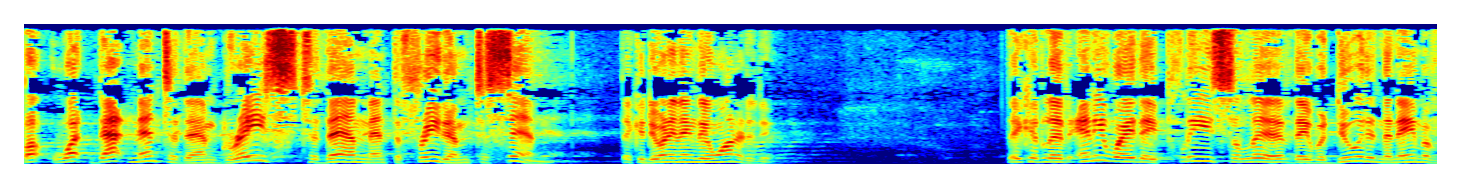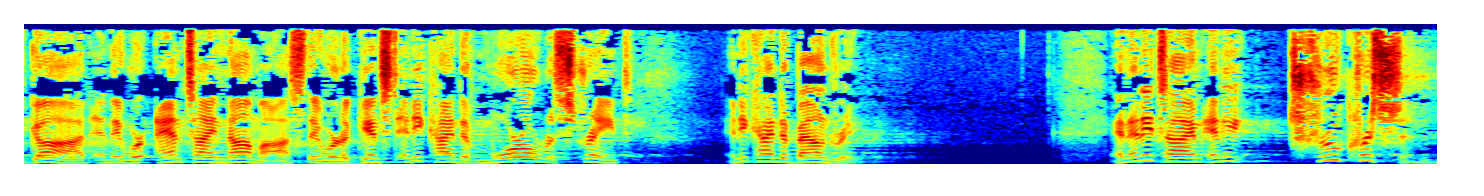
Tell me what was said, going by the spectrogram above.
But what that meant to them, grace to them meant the freedom to sin. They could do anything they wanted to do. They could live any way they pleased to live. They would do it in the name of God, and they were anti-nomos. They were against any kind of moral restraint, any kind of boundary. And anytime any true Christian,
